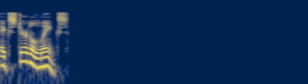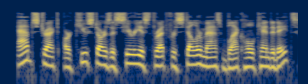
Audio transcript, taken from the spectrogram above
External links Abstract – Are Q-stars a serious threat for stellar mass black hole candidates?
